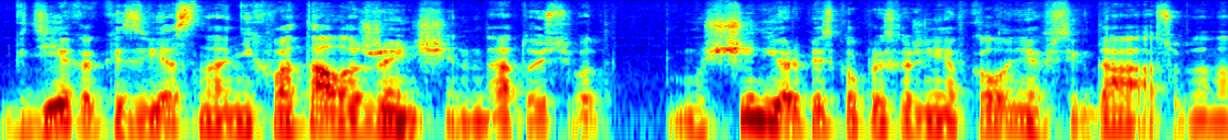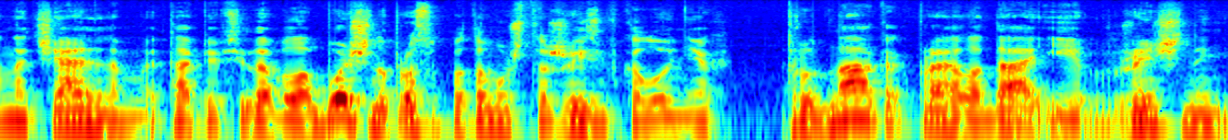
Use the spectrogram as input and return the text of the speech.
где, как известно, не хватало женщин, да, то есть вот мужчин европейского происхождения в колониях всегда, особенно на начальном этапе, всегда было больше, но просто потому что жизнь в колониях трудна, как правило, да, и женщины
